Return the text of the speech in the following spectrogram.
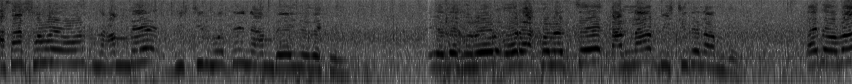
আসার সময় ও নামবে, বৃষ্টির মধ্যেই নামবে। এই যে দেখুন। এই যে দেখুন, ওর ওর এখন হচ্ছে কান্না, বৃষ্টিতে নামবে। তাই তো বাবা?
